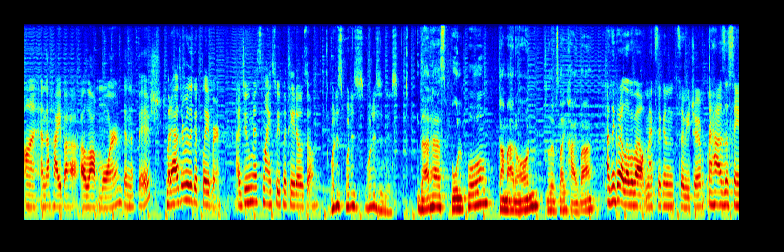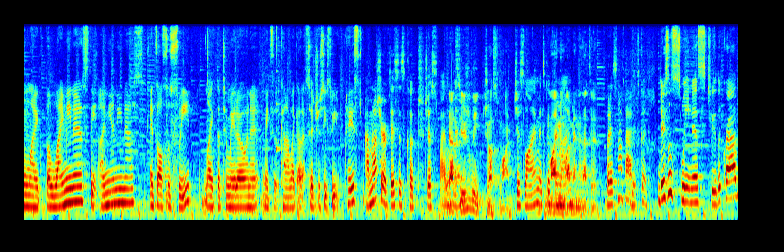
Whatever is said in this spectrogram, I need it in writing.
on, and the jaiba a lot more than the fish, but it has a really good flavor. I do miss my sweet potatoes though. What is what is what is in this? That has pulpo, camarón, it looks like jaiba. I think what I love about Mexican ceviche, it has the same like the liminess, the onioniness. It's also sweet, like the tomato in it makes it kind of like a citrusy sweet taste. I'm not sure if this is cooked just by lemon. That's usually just lime. just lime. It's good lime and lime. lemon, and that's it. But it's not bad. It's good. There's a sweetness to the crab.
